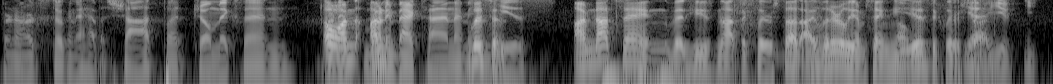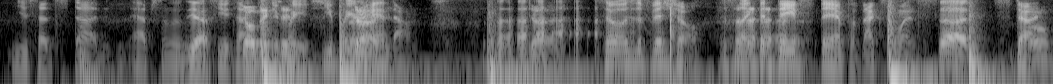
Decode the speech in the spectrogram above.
Bernard's still going to have a shot, but Joe Mixon. Oh, I'm- I'm- running back ten. I mean, Listen, he is. I'm not saying that he's not the clear stud. I literally am saying he Oh, is the clear stud. Yeah, you, you you said stud, absolutely. Yes. a few times. Joe Mixon, You put, you put your hand down, Duh. so it was official. It was like the Dave stamp of excellence. Stud. Stud. Boom.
